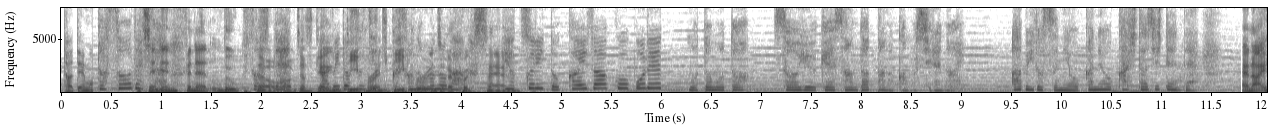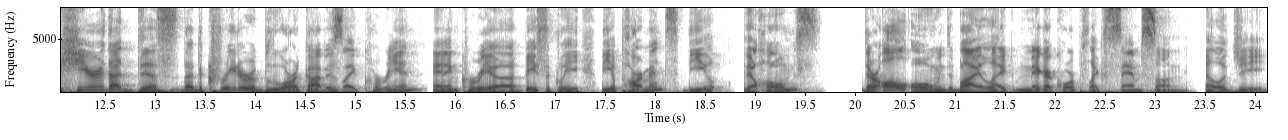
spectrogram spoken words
建物だそうで It's す an infinite loop そ though して of just getting アビドス deeper and 自治区その deeper も into の the が quicksand. ゆっくりとカイザーコーポレーもともとそういう計算だったのかもしれないアビドスにお金を貸した時点で And I hear that this that the creator of Blue Archive is like Korean, and in Korea, basically the apartments, the the homes, they're all owned by like megacorps like Samsung, LG.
